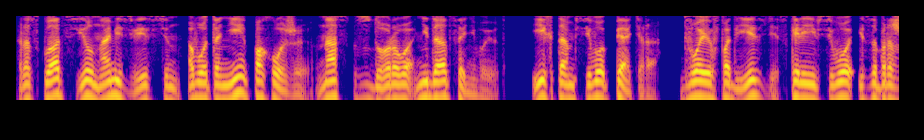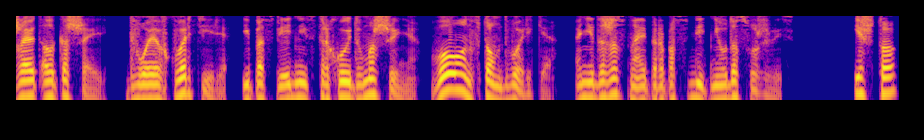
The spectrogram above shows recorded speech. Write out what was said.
Расклад сил нам известен, а вот они, похоже, нас здорово недооценивают. Их там всего пятеро. Двое в подъезде, скорее всего, изображают алкашей. Двое в квартире, и последний страхует в машине. Вон в том дворике. Они даже снайпера посадить не удосужились. И что,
